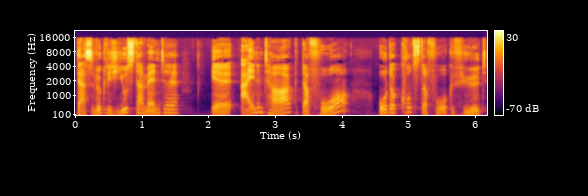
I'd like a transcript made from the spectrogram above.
dass wirklich Justamente äh, einen Tag davor oder kurz davor gefühlt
